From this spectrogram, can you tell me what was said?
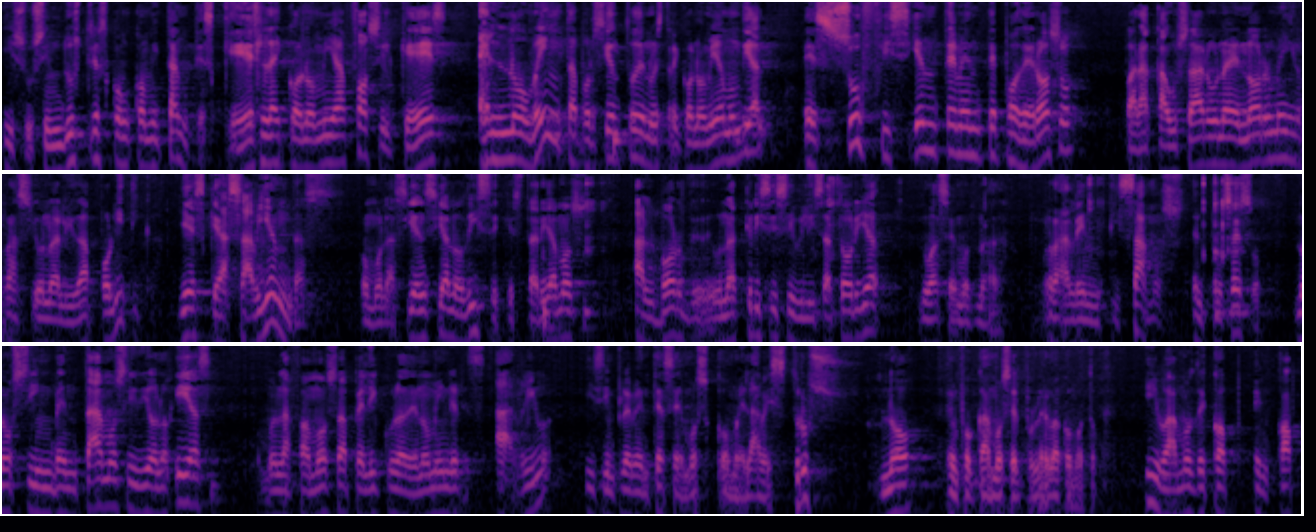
y sus industrias concomitantes, que es la economía fósil, que es el 90% de nuestra economía mundial, es suficientemente poderoso para causar una enorme irracionalidad política. Y es que a sabiendas, como la ciencia lo dice, que estaríamos al borde de una crisis civilizatoria, no hacemos nada. Ralentizamos el proceso nos inventamos ideologías, como en la famosa película de No Mires Arriba, y simplemente hacemos como el avestruz. No enfocamos el problema como toca. Y vamos de COP en COP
